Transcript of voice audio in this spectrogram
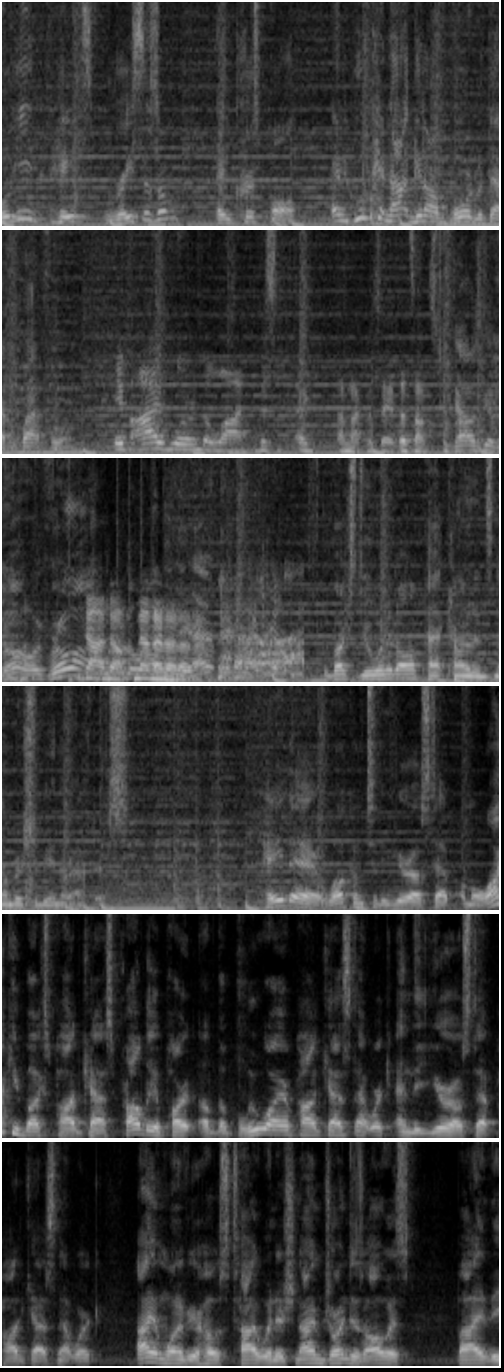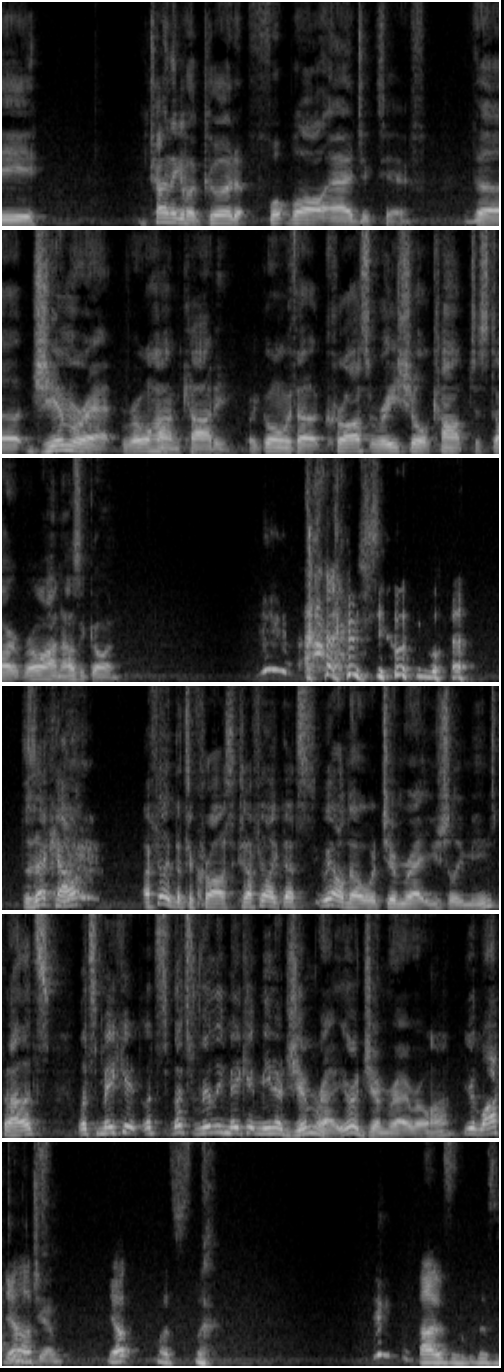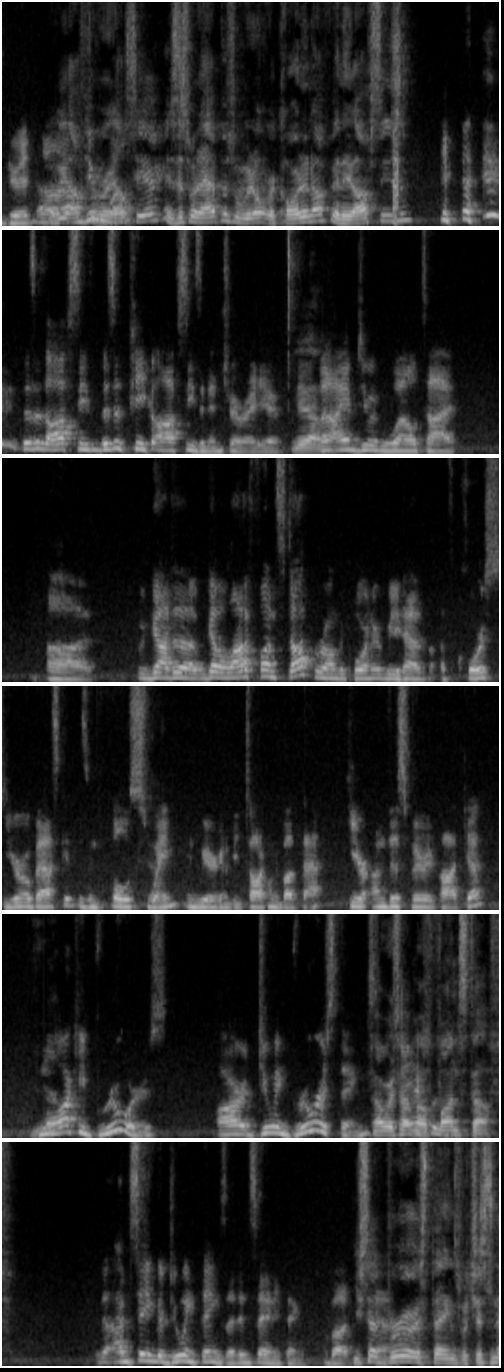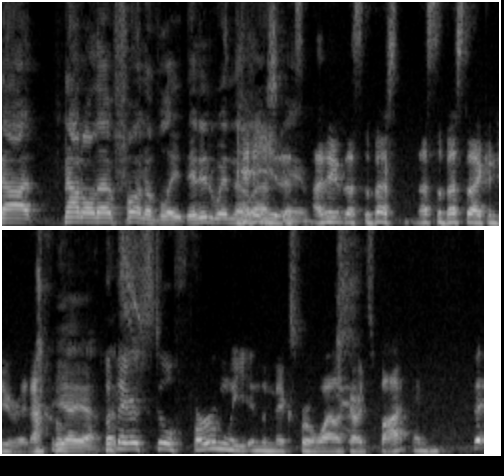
Boogie hates racism and Chris Paul. And who cannot get on board with that platform? If I've learned a lot, this I, I'm not gonna say it. That sounds too. I was good. Roll, if roll on. No, no, no, no, no, no, If the Bucks do win it all, Pat Connaughton's numbers should be in the rafters. Hey there, welcome to the Eurostep, a Milwaukee Bucks podcast, proudly a part of the Blue Wire Podcast Network and the Eurostep Podcast Network. I am one of your hosts, Ty Windish, and I am joined as always by the. I'm trying to think of a good football adjective. The gym rat, Rohan Kadi. We're going with a cross racial comp to start. Rohan, how's it going? I'm doing well. Does that count? I feel like that's a cross because I feel like that's we all know what gym rat usually means, but let's let's make it let's let's really make it mean a gym rat. You're a gym rat, Rohan. You're locked Yeah, in the gym. Yep. Let's. oh, this is this is good. Uh, Are we off the doing well. rails here? Is this what happens when we don't record enough in the off season? this is off season. This is peak off season intro right here. Yeah. But I am doing well, Ty. Uh, we've got uh, we've got a lot of fun stuff around the corner. We have, of course, Eurobasket is in full swing, and we are going to be talking about that here on this very podcast. The Milwaukee Brewers are doing Brewers things. Now we're talking They about actually- fun stuff. I'm saying they're doing things. I didn't say anything about. You said that. Brewers things, which is not not all that fun of late. They did win their Hey, last game. I think that's the best. That's the best that I can do right now. Yeah, yeah. but they are still firmly in the mix for a wild card spot. And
